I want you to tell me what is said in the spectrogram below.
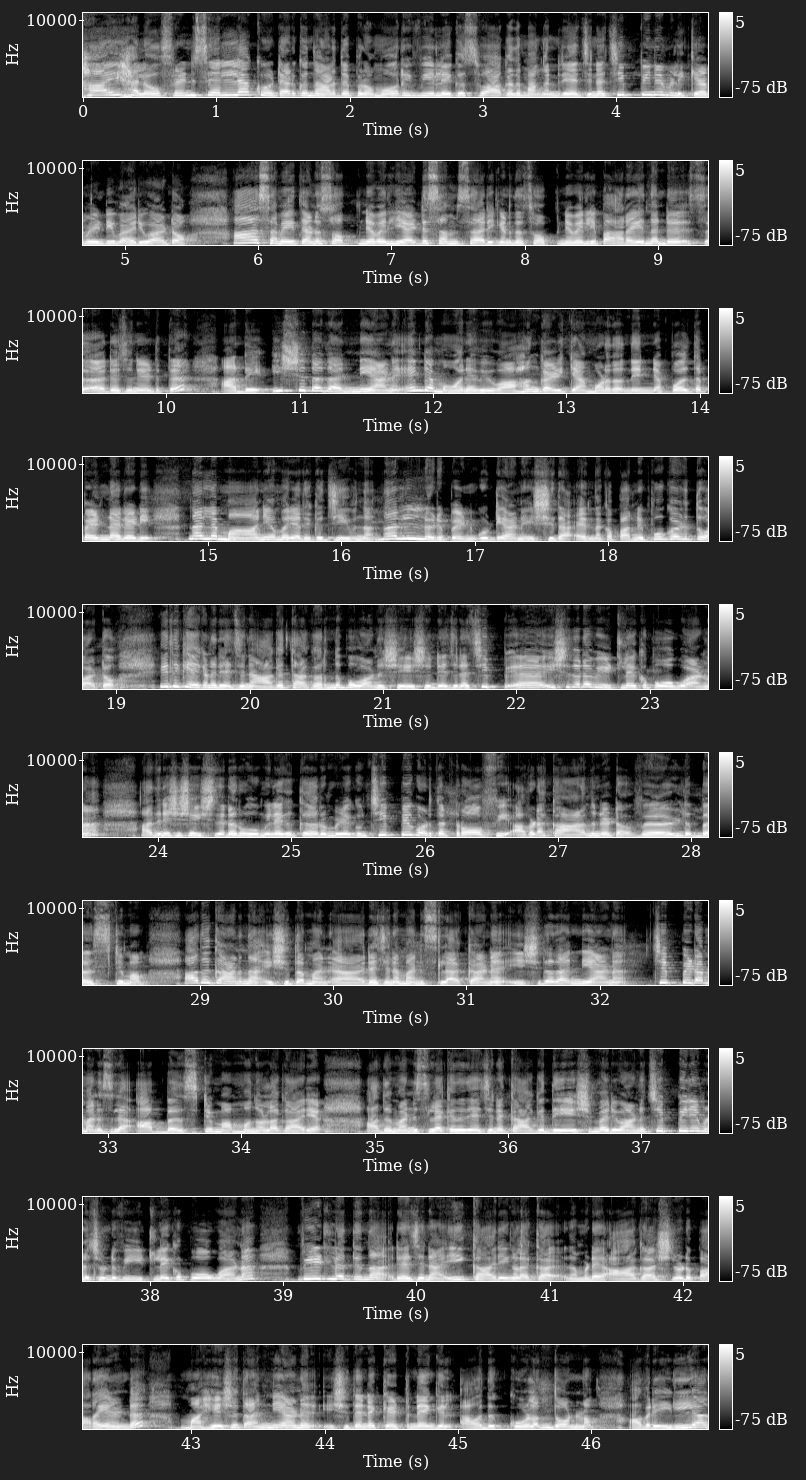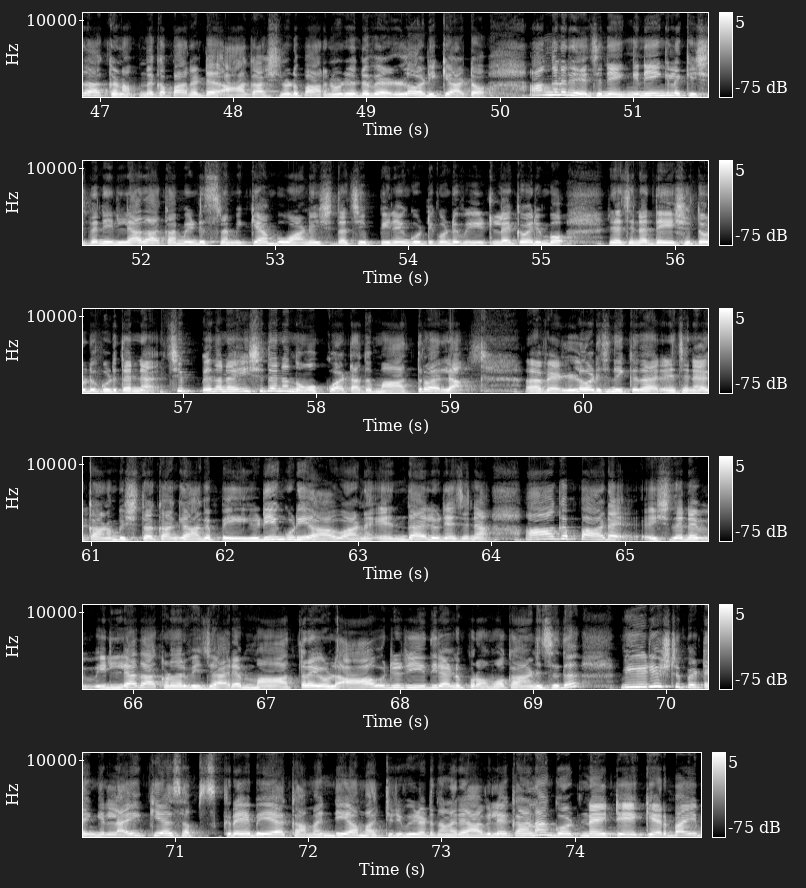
Hi hello friends എല്ലാ കൂട്ടുകാർക്കും നാളത്തെ പ്രൊമോ റിവ്യൂയിലേക്ക് സ്വാഗതം. അങ്ങനെ രചന ചിപ്പിനെ വിളിക്കാൻ വേണ്ടി വരുവാ കേട്ടോ ആ സമയത്താണ് സ്വപ്നവല്ലിയായിട്ട് സംസാരിക്കുന്നത്. സ്വപ്നവല്ലി പറയുന്നുണ്ട് രചനയെടുത്ത് അതെ ഇഷിത തന്നെയാണ് എന്റെ മോനെ വിവാഹം കഴിക്കാൻ പോണത്. നിന്നെപ്പോലത്തെ പെണ്ണല്ലടി. നല്ല മാന്യവും മര്യാദയ്ക്ക് ജീവിക്കുന്ന നല്ലൊരു പെൺകുട്ടിയാണ് ഇഷിത എന്നൊക്കെ പറഞ്ഞ് പുകഴ്ത്തു കേട്ടോ ഇത് കേൾക്കണ രചന ആകെ തകർന്നു പോവാണ്. ശേഷം രചന ചിപ്പ് ഇഷിതയുടെ വീട്ടിലേക്ക് പോകുവാണ്. അതിനുശേഷം ഇഷിതയുടെ റൂമിലേക്ക് കയറുമ്പോഴേക്കും ചിപ്പി കൊടുത്ത ട്രോഫി അവിടെ കാണുന്നുണ്ട് കേട്ടോ. വേൾഡ് ബെസ്റ്റ് മം അത് കാണുന്ന ഇഷിത രചന മനസ്സിലാക്കാണ്. ഇഷിത തന്നെയാണ് ചിപ്പിയുടെ മനസ്സിലാ ആ ബെസ്റ്റ് മമ്മ എന്നുള്ള കാര്യം. അത് മനസ്സിലാക്കുന്ന രചനയ്ക്ക് ആകെ ദേഷ്യം വരുവാണ്. ചിപ്പിനെ വിളിച്ചുകൊണ്ട് വീട്ടിലേക്ക് പോവുകയാണ്. വീട്ടിലെത്തുന്ന രചന ഈ കാര്യങ്ങളൊക്കെ നമ്മുടെ ആകാശിനോട് പറയുന്നുണ്ട് മഹേഷ് തന്നെയാണ് ഇഷിതനെ കെട്ടണമെങ്കിൽ അത് കുളം തോന്നണം അവരെ ഇല്ലാതാക്കണം എന്നൊക്കെ പറഞ്ഞിട്ട് ആകാശിനോട് പറഞ്ഞുകൊണ്ട് വെള്ളം അടിക്കുക കേട്ടോ. അങ്ങനെ രചന എങ്ങനെയെങ്കിലും ഇഷിതനെ ഇല്ലാതാക്കാൻ വേണ്ടി ശ്രമിക്കാൻ പോവാണ്. ഇഷിത ചിപ്പിനെയും കൂട്ടിക്കൊണ്ട് വീട്ടിലേക്ക് വരുമ്പോൾ രചന ദേഷ്യത്തോടു കൂടി തന്നെ ചിപ്പ് എന്താണ് ഇഷിതനെ നോക്കുക കേട്ടോ. അത് മാത്രമല്ല വെള്ളം അടിച്ച് നിൽക്കുന്ന രചനയെ കാണുമ്പോൾ ഇഷിതക്കാണെങ്കിൽ ആകെ പേടിയും കൂടി ആവുകയാണ് എന്തായാലും രചന ആകെപ്പാടെ ഇഷിതനെ ഇല്ലാതാക്കണമെന്നൊരു വിചാരം മാത്രമേ ഉള്ളൂ. ആ ഒരു രീതിയിലാണ് പ്രൊമോ കാണിച്ചത്. വീഡിയോ ഇഷ്ടപ്പെട്ടെങ്കിൽ ലൈക്ക് ചെയ്യുക സബ്സ്ക്രൈബ് ചെയ്യുക കമന്റ് ചെയ്യുക. മറ്റൊരു വീഡിയോ ആയിട്ട് നാളെ രാവിലെ കാണാം. Good night take care bye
